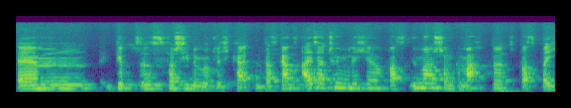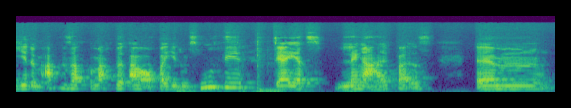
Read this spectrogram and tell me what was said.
ähm, gibt es verschiedene Möglichkeiten. Das ganz altertümliche, was immer schon gemacht wird, was bei jedem Apfelsaft gemacht wird, aber auch bei jedem Smoothie, der jetzt länger haltbar ist, ähm,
